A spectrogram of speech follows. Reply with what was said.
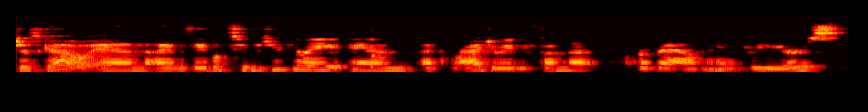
just go, and I was able to matriculate, and I graduated from that program in three years.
